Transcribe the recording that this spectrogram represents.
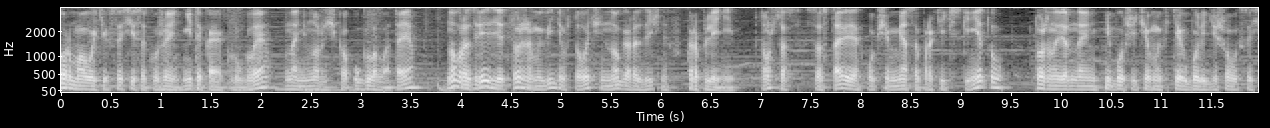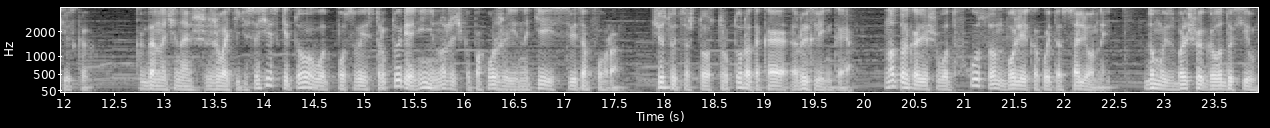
Форма у этих сосисок уже не такая круглая, она немножечко угловатая. Но в разрезе тоже мы видим, что очень много различных вкраплений. Потому что в составе, в общем, мяса практически нету. Тоже, наверное, не больше, чем и в тех более дешевых сосисках. Когда начинаешь жевать эти сосиски, то вот по своей структуре они немножечко похожи и на те из светофора. Чувствуется, что структура такая рыхленькая. Но только лишь вот вкус, он более какой-то соленый. Думаю, с большой голодухи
